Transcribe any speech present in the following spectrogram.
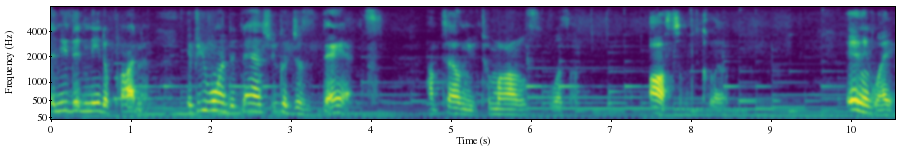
And you didn't need a partner. If you wanted to dance, you could just dance. I'm telling you, tomorrow's was an awesome club. Anyway,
